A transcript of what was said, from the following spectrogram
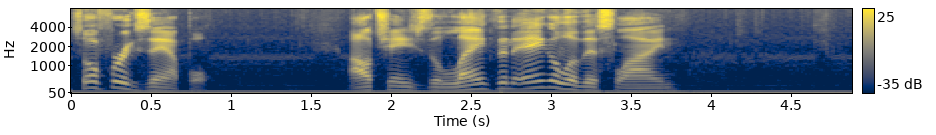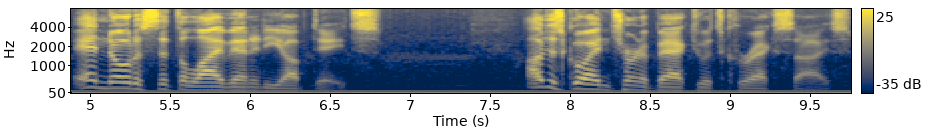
So for example, I'll change the length and angle of this line and notice that the live entity updates. I'll just go ahead and turn it back to its correct size.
